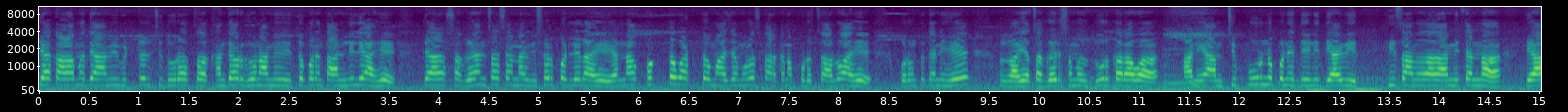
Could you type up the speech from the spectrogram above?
त्या काळामध्ये आम्ही विठ्ठलची धुराचा खांद्यावर घेऊन आम्ही इथंपर्यंत आणलेली आहे. त्या सगळ्यांचाच यांना विसर पडलेला आहे. यांना फक्त वाटतं माझ्यामुळंच कारखाना पुढं चालू आहे. परंतु त्यांनी हे याचा गैरसमज दूर करावा आणि आमची पूर्णपणे देणी द्यावीत हीच आम्ही त्यांना या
